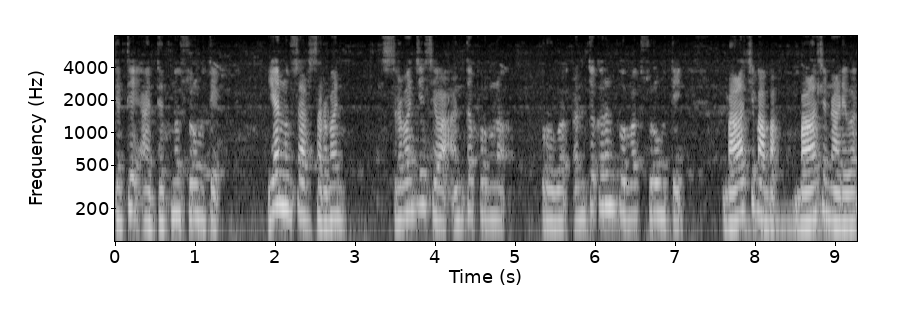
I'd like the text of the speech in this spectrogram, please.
तेथे अध्यात्म सुरू होते. यानुसार सर्वां सर्वांची सेवा अंतपूर्ण पूर्व अंतकरणपूर्वक सुरू होती. बाळाचे बाबा बाळाच्या नाडीवर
